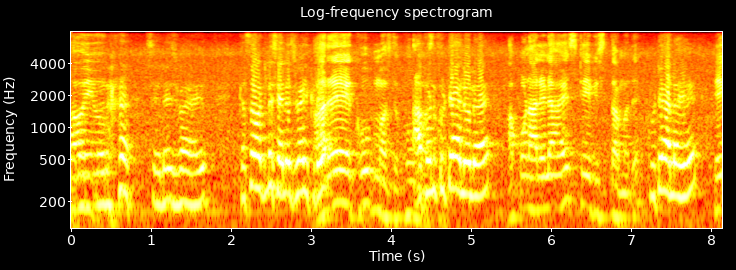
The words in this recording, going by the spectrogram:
तर शैलेश भाई आहेत. कसं वाटलं शैलेश भाई इकडे? अरे खूप मस्त खूप आपण मस्त. कुठे आलेलो आहे? आपण आलेलो आहे स्टे विस्ता मध्ये कुठे आलं हे? हे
